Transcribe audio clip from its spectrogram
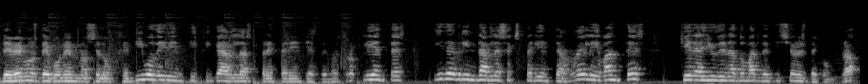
Debemos de ponernos el objetivo de identificar las preferencias de nuestros clientes y de brindarles experiencias relevantes que le ayuden a tomar decisiones de compra.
